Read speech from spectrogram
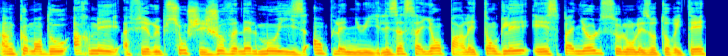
Un commando armé a fait éruption chez Jovenel Moïse en pleine nuit. Les assaillants parlaient anglais et espagnol selon les autorités.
